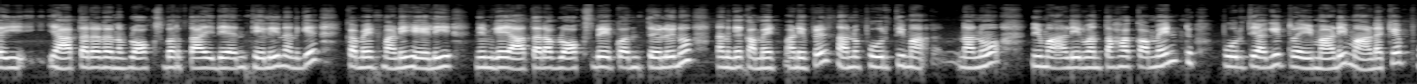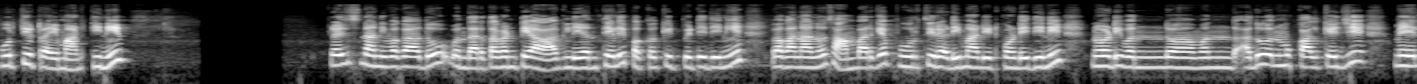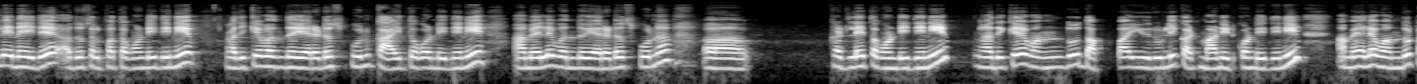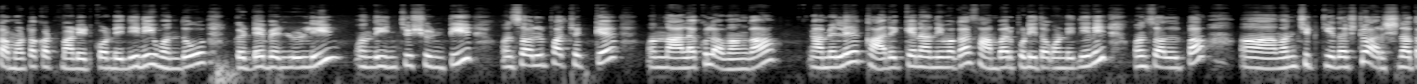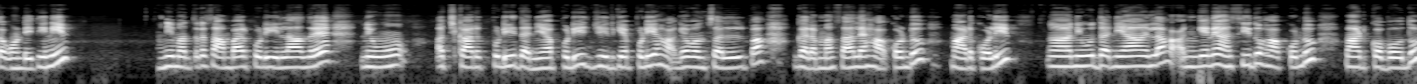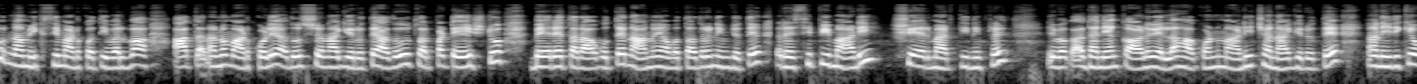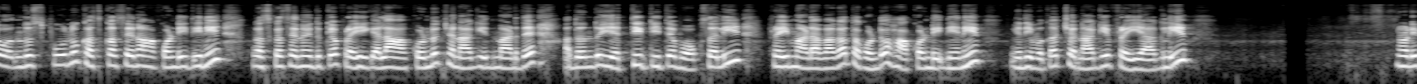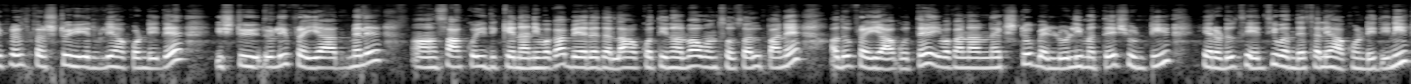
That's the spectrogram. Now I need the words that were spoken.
ಯಾವ ಥರ ನನ್ನ ವ್ಲಾಗ್ಸ್ ಬರ್ತಾ ಇದೆ ಅಂಥೇಳಿ ನನಗೆ ಕಮೆಂಟ್ ಮಾಡಿ ಹೇಳಿ. ನಿಮಗೆ ಯಾವ ಥರ ವ್ಲಾಗ್ಸ್ ಬೇಕು ಅಂತೇಳಿನೂ ನನಗೆ ಕಮೆಂಟ್ ಮಾಡಿ ಫ್ರೆಂಡ್ಸ್ ನಾನು ಪೂರ್ತಿ ಮಾ, ನಾನು ನೀವು ಮಾಡಿರುವಂತಹ ಕಮೆಂಟ್ ಪೂರ್ತಿಯಾಗಿ ಟ್ರೈ ಮಾಡಿ ಮಾಡೋಕ್ಕೆ ಪೂರ್ತಿ ಟ್ರೈ ಮಾಡ್ತೀನಿ. ಫ್ರೆಂಡ್ಸ್ ನಾನು ಇವಾಗ ಅದು ಒಂದು ಅರ್ಧ ಗಂಟೆ ಆಗಲಿ ಅಂಥೇಳಿ ಪಕ್ಕಕ್ಕೆ ಇಟ್ಬಿಟ್ಟಿದ್ದೀನಿ. ಇವಾಗ ನಾನು ಸಾಂಬಾರಿಗೆ ಪೂರ್ತಿ ರೆಡಿ ಮಾಡಿ ಇಟ್ಕೊಂಡಿದ್ದೀನಿ. ನೋಡಿ ಒಂದು ಒಂದು, ಅದು ಒಂದು ಮುಕ್ಕಾಲು ಕೆ ಜಿ ಮೇಲೇ ಇದೆ. ಅದು ಸ್ವಲ್ಪ ತೊಗೊಂಡಿದ್ದೀನಿ. ಅದಕ್ಕೆ ಒಂದು ಎರಡು ಸ್ಪೂನ್ ಕಾಯಿ ತೊಗೊಂಡಿದ್ದೀನಿ. ಆಮೇಲೆ ಒಂದು ಎರಡು ಸ್ಪೂನು ಕಡಲೆ ತೊಗೊಂಡಿದ್ದೀನಿ. ಅದಕ್ಕೆ ಒಂದು ದಪ್ಪ ಈರುಳ್ಳಿ ಕಟ್ ಮಾಡಿ ಇಟ್ಕೊಂಡಿದ್ದೀನಿ. ಆಮೇಲೆ ಒಂದು ಟೊಮೊಟೊ ಕಟ್ ಮಾಡಿ ಇಟ್ಕೊಂಡಿದ್ದೀನಿ. ಒಂದು ಗಡ್ಡೆ ಬೆಳ್ಳುಳ್ಳಿ, ಒಂದು ಇಂಚು ಶುಂಠಿ, ಒಂದು ಸ್ವಲ್ಪ ಚಕ್ಕೆ ಒಂದು ನಾಲ್ಕು ಲವಂಗ, ಆಮೇಲೆ ಖಾರಕ್ಕೆ ನಾನು ಇವಾಗ ಸಾಂಬಾರು ಪುಡಿ ತೊಗೊಂಡಿದ್ದೀನಿ. ಒಂದು ಸ್ವಲ್ಪ ಒಂದು ಚಿಟ್ಕಿದಷ್ಟು ಅರಿಶಿನ ತೊಗೊಂಡಿದ್ದೀನಿ. ನಿಮ್ಮ ಹತ್ರ ಸಾಂಬಾರು ಪುಡಿ ಇಲ್ಲ ಅಂದರೆ ನೀವು ಅಚ್ಚ ಖಾರದ ಪುಡಿ, ಧನಿಯಾ ಪುಡಿ, ಜೀರಿಗೆ ಪುಡಿ ಹಾಗೆ ಒಂದು ಸ್ವಲ್ಪ ಗರಂ ಮಸಾಲೆ ಹಾಕ್ಕೊಂಡು ಮಾಡ್ಕೊಳ್ಳಿ. ನೀವು ಧನಿಯಾ ಎಲ್ಲ ಹಂಗೇ ಹಸಿದು ಹಾಕ್ಕೊಂಡು ಮಾಡ್ಕೊಬೋದು. ನಾವು ಮಿಕ್ಸಿ ಮಾಡ್ಕೊತೀವಲ್ವ? ಆ ಥರನೂ ಮಾಡ್ಕೊಳ್ಳಿ. ಅದು ಚೆನ್ನಾಗಿರುತ್ತೆ. ಅದು ಸ್ವಲ್ಪ ಟೇಸ್ಟು ಬೇರೆ ಥರ ಆಗುತ್ತೆ. ನಾನು ಯಾವತ್ತಾದರೂ ನಿಮ್ಮ ಜೊತೆ ರೆಸಿಪಿ ಮಾಡಿ ಶೇರ್ ಮಾಡ್ತೀನಿ ಫ್ರೆಂಡ್ಸ್ ಇವಾಗ ಧನಿಯಾ ಕಾಳು ಎಲ್ಲ ಹಾಕ್ಕೊಂಡು ಮಾಡಿ ಚೆನ್ನಾಗಿರುತ್ತೆ. ನಾನು ಇದಕ್ಕೆ ಒಂದು ಸ್ಪೂನು ಕಸಕಸೇನೋ ಹಾಕ್ಕೊಂಡಿದ್ದೀನಿ ಕಸಕಸೇನೋ ಇದಕ್ಕೆ ಫ್ರೈಗೆಲ್ಲ ಹಾಕ್ಕೊಂಡು ಚೆನ್ನಾಗಿ ಇದು ಮಾಡಿದೆ ಅದೊಂದು ಎತ್ತಿಟ್ಟಿದ್ದೆ ಬಾಕ್ಸಲ್ಲಿ ಫ್ರೈ ಮಾಡೋವಾಗ ತೊಗೊಂಡು ಹಾಕ್ಕೊಂಡಿದ್ದೀನಿ ಇದು ಇವಾಗ ಚೆನ್ನಾಗಿ ಫ್ರೈ ಆಗಲಿ. ನೋಡಿ ಫ್ರೆಂಡ್ಸ್ ಫಸ್ಟು ಈರುಳ್ಳಿ ಹಾಕ್ಕೊಂಡಿದ್ದೆ ಇಷ್ಟು ಈರುಳ್ಳಿ ಫ್ರೈ ಆದಮೇಲೆ ಸಾಕು. ಇದಕ್ಕೆ ನಾನು ಇವಾಗ ಬೇರೆದೆಲ್ಲ ಹಾಕೋತೀನಲ್ವ ಒಂದು ಸ್ವಲ್ಪ ಸ್ವಲ್ಪನೇ ಅದು ಫ್ರೈ ಆಗುತ್ತೆ. ಇವಾಗ ನಾನು ನೆಕ್ಸ್ಟು ಬೆಳ್ಳುಳ್ಳಿ ಮತ್ತು ಶುಂಠಿ ಎರಡು ಸೇರಿಸಿ ಒಂದೇ ಸಲ ಹಾಕ್ಕೊಂಡಿದ್ದೀನಿ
